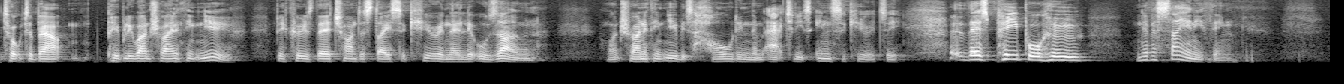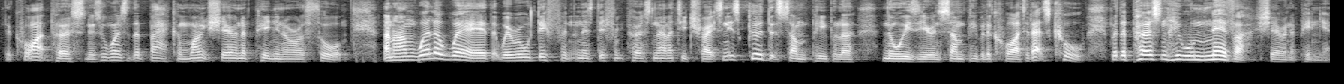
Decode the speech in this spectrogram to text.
talked about people who won't try anything new because they're trying to stay secure in their little zone won't try anything new, but it's holding them. Actually, it's insecurity. There's people who never say anything. The quiet person is always at the back and won't share an opinion or a thought. And I'm well aware that we're all different and there's different personality traits. And it's good that some people are noisier and some people are quieter. That's cool. But the person who will never share an opinion,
